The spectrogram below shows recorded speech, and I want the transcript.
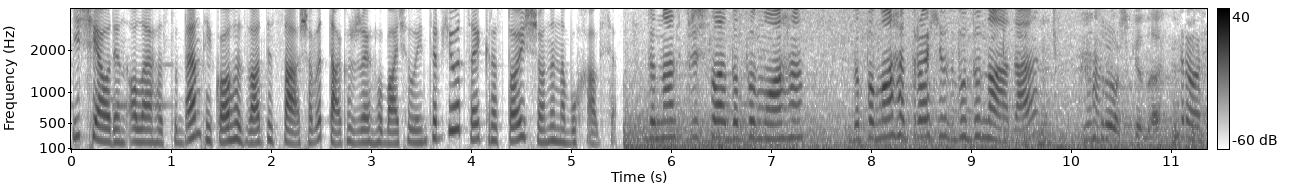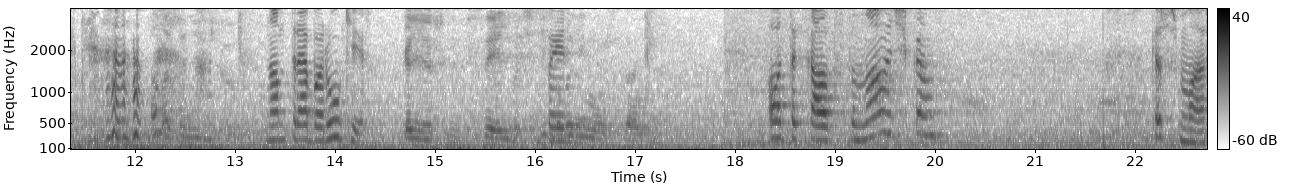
і ще один Олега студент, якого звати Саша. Ви також його бачили інтерв'ю. Це якраз той, що не набухався. До нас прийшла допомога. Допомога трохи з будуна, так? Ну трошки, так. Да. Трошки. Але це нічого. Нам треба руки. Звісно, сильні. Сильні. От така обстановочка. Кошмар.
